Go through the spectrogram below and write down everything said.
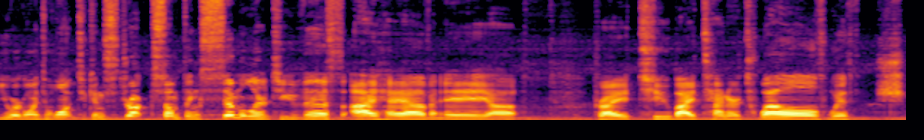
you are going to want to construct something similar to this. I have a uh, probably 2 by 10 or 12 which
